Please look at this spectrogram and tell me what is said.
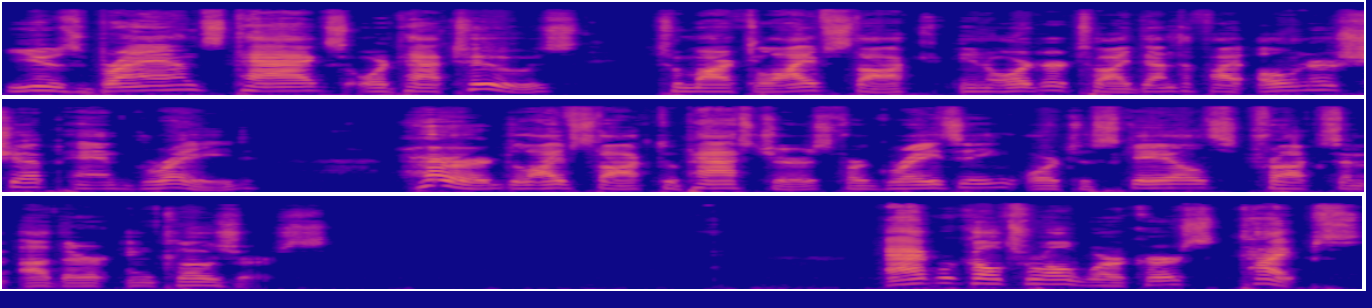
Use brands, tags, or tattoos to mark livestock in order to identify ownership and grade. Herd livestock to pastures for grazing or to scales, trucks, and other enclosures. Agricultural workers types.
